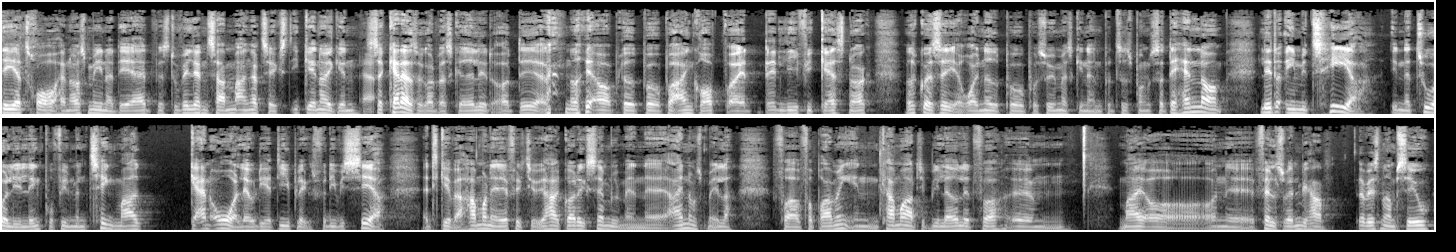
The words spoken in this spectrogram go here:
det jeg tror, han også mener, det er, at hvis du vælger den samme ankertekst igen og igen, Ja. så kan det altså godt være skadeligt, og det er noget, jeg har oplevet på, på egen krop, hvor jeg det lige fik gas nok. Og så kunne jeg se, at jeg røg ned på, på søgemaskinerne på et tidspunkt. Så det handler om lidt at imitere en naturlig linkprofil, men tænk meget gerne over at lave de her deep links, fordi vi ser, at de kan være hammerne effektive. Jeg har et godt eksempel med en øh, ejendomsmaler fra, fra Bramming, en kammerat, vi lavede lidt for, øhm, mig og, og en øh, fælles ven, vi har, der vidste noget om SEO.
